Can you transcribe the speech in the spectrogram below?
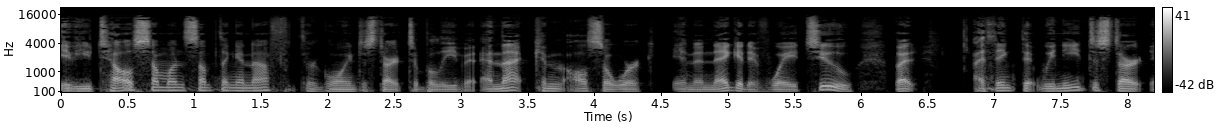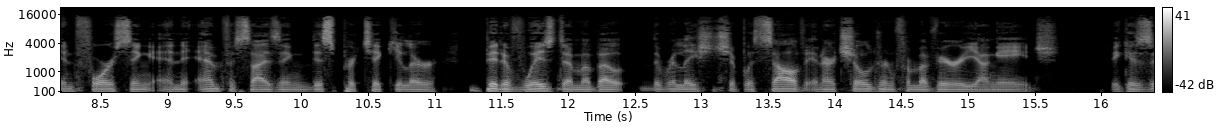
if you tell someone something enough, they're going to start to believe it. And that can also work in a negative way too. But I think that we need to start enforcing and emphasizing this particular bit of wisdom about the relationship with self in our children from a very young age because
